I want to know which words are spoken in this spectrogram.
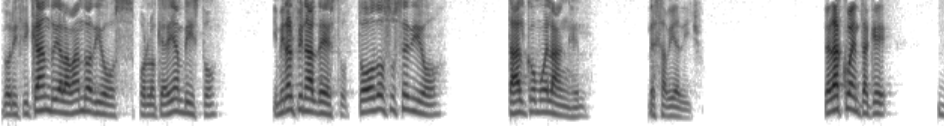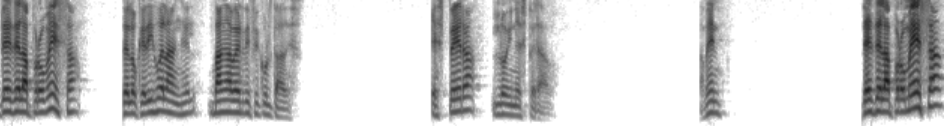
glorificando y alabando a Dios por lo que habían visto. Y mira al final de esto, todo sucedió tal como el ángel les había dicho. Te das cuenta que desde la promesa de lo que dijo el ángel van a haber dificultades espera lo inesperado. Amén. Desde la promesa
